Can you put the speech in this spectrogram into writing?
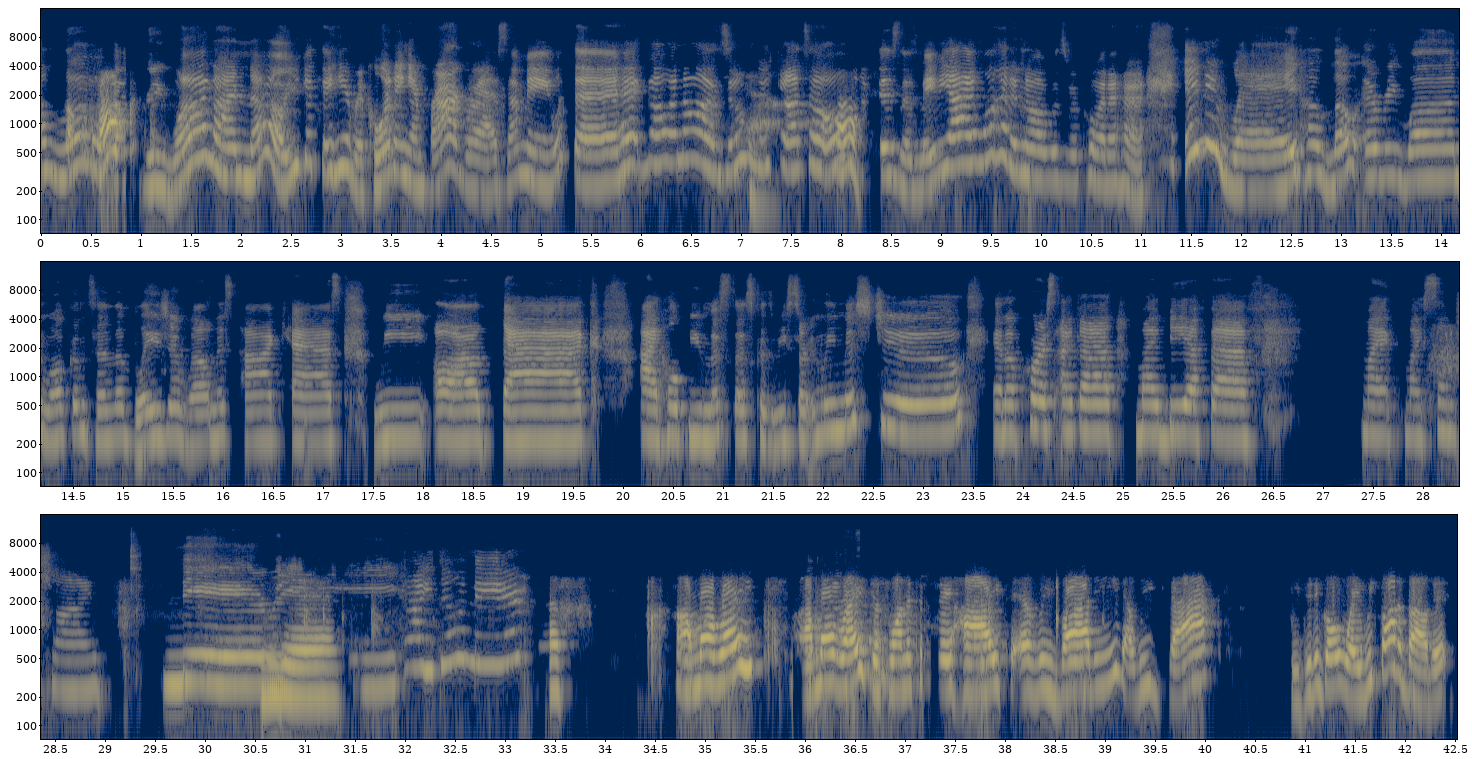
Hello, everyone. I know you get to hear recording in progress. I mean, what the heck going on? Zoom just trying to tell all my business. Maybe I didn't want her to know I was recording her. Anyway, hello, everyone. Welcome to the Blazer Wellness Podcast. We are back. I hope you missed us because we certainly missed you. And of course, I got my BFF, my my sunshine Mary. Yeah. How you doing, Mary? Yes. I'm all right. I'm all right. Just wanted to say hi to everybody that we back. We didn't go away. We thought about it.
